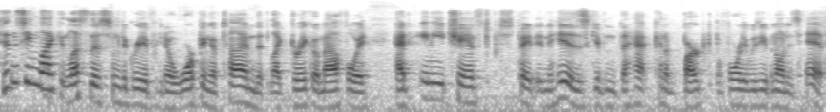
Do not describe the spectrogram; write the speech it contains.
didn't seem like unless there's some degree of you know warping of time that like Draco Malfoy had any chance to participate in his, given that the hat kind of barked before he was even on his head.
